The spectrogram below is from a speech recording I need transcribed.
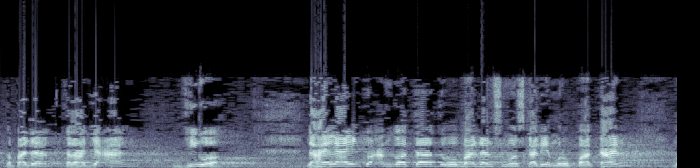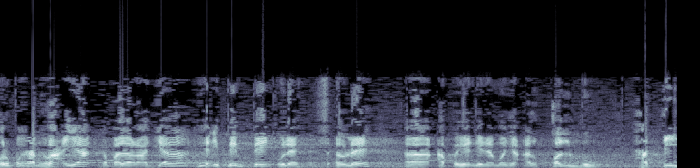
kepada kerajaan jiwa. Lain-lain itu anggota tubuh badan semua sekali merupakan merupakan rakyat kepada raja yang dipimpin oleh oleh uh, apa yang dinamanya al-qalbu, hati.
